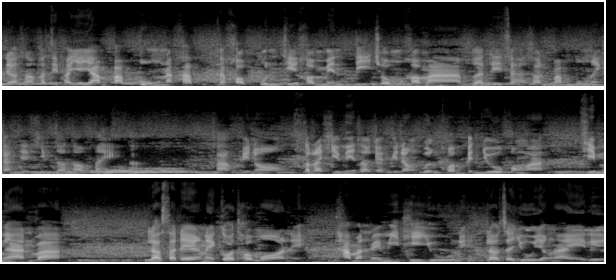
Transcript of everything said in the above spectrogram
เดี๋ยวซ้อนก็สิพยายามปรับปรุงนะครับก็ขอบคุณที่คอมเมนต์ติชมเข้ามาเพื่อที่จะซ้อนปรับปรุงในการเฮ็ดคลิปต่อๆไปครับฝากพี่น้องสำหรับคลิปนี้ซ้อนกับพี่น้องเบิ่งความเป็นอยู่ของอะทีมงานว่าเราแสดงในกทมเนี่ยถ้ามันไม่มีที่อยู่เนี่ยเราจะอยู่ยังไงหรือ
